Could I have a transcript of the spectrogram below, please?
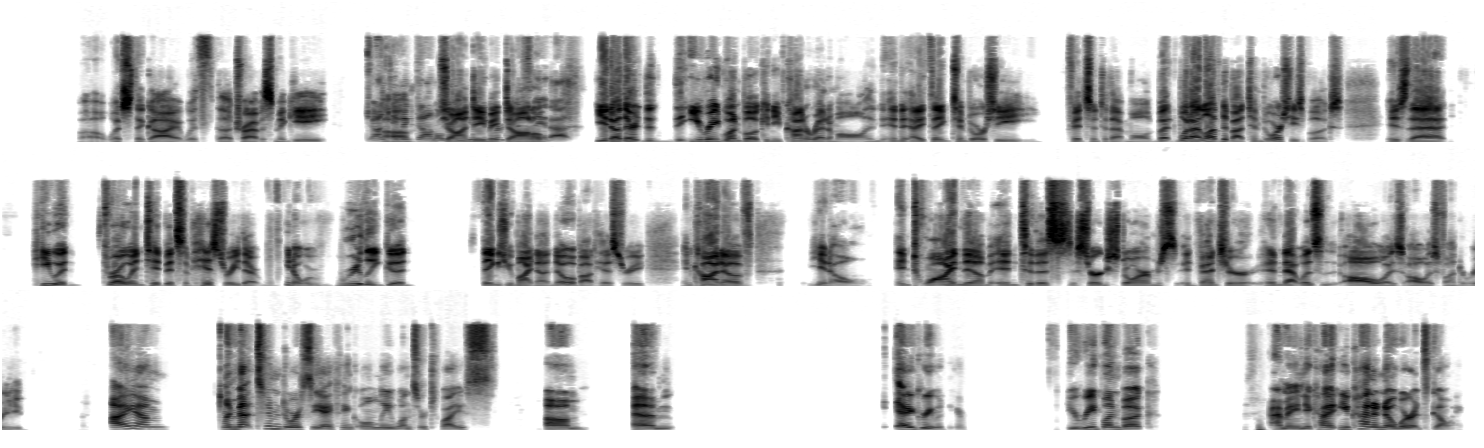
uh, what's the guy with uh, Travis McGee? John D. Um, MacDonald. John D. MacDonald. You know, there the, the, you read one book and you've kind of read them all, and and I think Tim Dorsey fits into that mold. But what I loved about Tim Dorsey's books is that he would throw in tidbits of history that you know were really good things you might not know about history, and kind of you know entwine them into this Serge Storms adventure, and that was always always fun to read. I am. Um, I met Tim Dorsey, I think, only once or twice. Um, and I agree with you. You read one book, I mean, you kind you kind of know where it's going.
